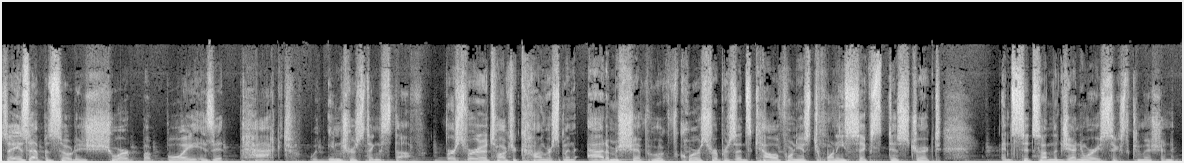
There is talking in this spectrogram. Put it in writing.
Today's episode is short, but boy, is it packed with interesting stuff. First, we're going to talk to Congressman Adam Schiff, who, of course, represents California's 26th district and sits on the January 6th Commission,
